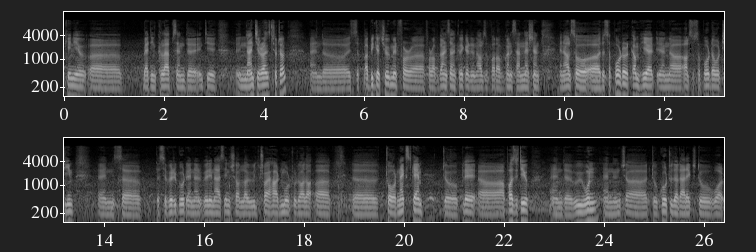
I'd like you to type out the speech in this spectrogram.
Kenya batting collapse and in 90 runs total and uh, it's a, big achievement for uh, for Afghanistan cricket and also for Afghanistan national and also uh, the supporter come here and also support our team and it's that's a very good and very nice. Inshallah, we will try hard more to, uh, uh, to our next game to play uh, positive and uh, we won and uh, to go to the direct to what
